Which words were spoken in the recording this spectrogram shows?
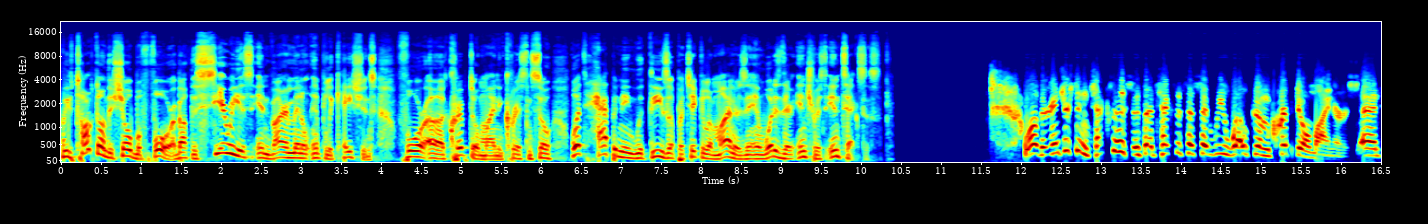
We've talked on the show before about the serious environmental implications for uh, crypto mining, Chris. And so, what's happening with these uh, particular miners, and what is their interest in Texas? Well, their interest in Texas is that Texas has said we welcome crypto miners, and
